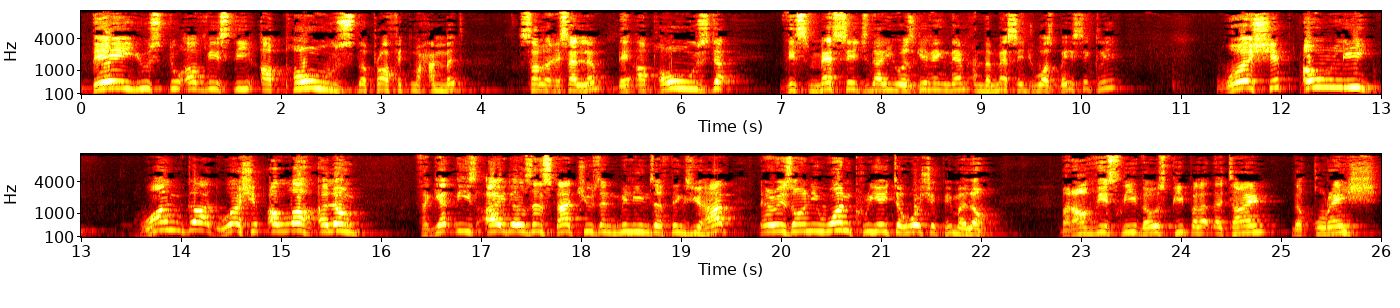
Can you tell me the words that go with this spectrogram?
they used to obviously oppose the Prophet Muhammad sallallahu. They opposed this message that he was giving them, and the message was basically worship only one God, worship Allah alone. Forget these idols and statues and millions of things you have. There is only one creator, worship Him alone. But obviously, those people at the time, the Quraysh,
